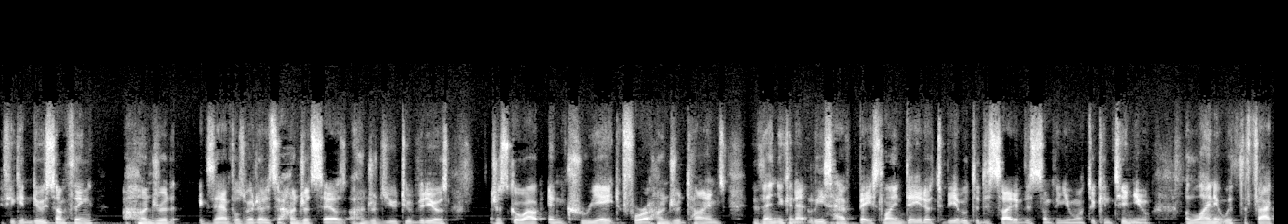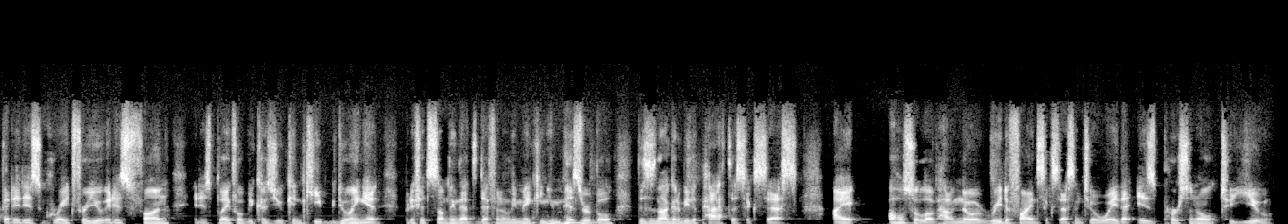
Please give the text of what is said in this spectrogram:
If you can do something 100 examples, whether it's 100 sales, 100 YouTube videos, just go out and create for 100 times. Then you can at least have baseline data to be able to decide if this is something you want to continue. Align it with the fact that it is great for you, it is fun, it is playful because you can keep doing it. But if it's something that's definitely making you miserable, this is not going to be the path to success. I also love how Noah redefined success into a way that is personal to you.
